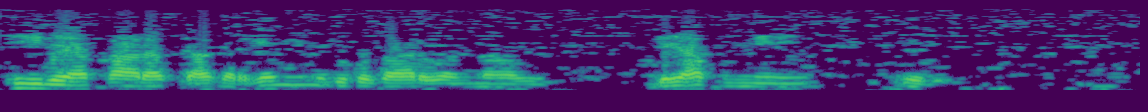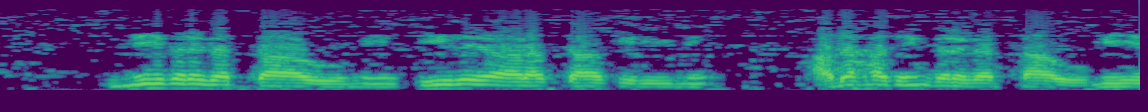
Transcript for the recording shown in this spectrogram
සීලයක් ආරක්ෂා කර ගැනීම දුකකාර වන්නා වූ දෙයක් මේ මේ කරගත්තා වූ මේ සීලය ආරක්ෂා කිරීමේ අදහසෙන් කරගත්තා වූ මෙය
